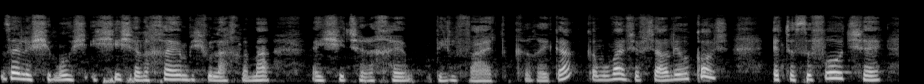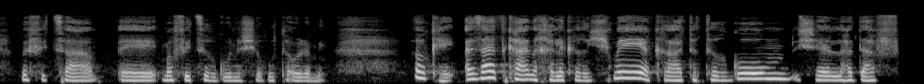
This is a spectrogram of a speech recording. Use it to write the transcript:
זה לשימוש אישי שלכם בשביל ההחלמה האישית שלכם בלבד כרגע. כמובן שאפשר לרכוש את הספרות שמפיץ ארגון השירות העולמי. אוקיי, אז עד כאן החלק הרשמי, הקראת התרגום של הדף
